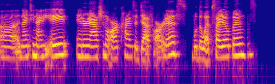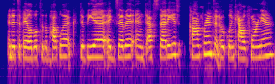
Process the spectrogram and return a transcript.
Uh, 1998, International Archives of Deaf Artists, well, the website opens and it's available to the public. De'VIA exhibit and Deaf Studies conference in Oakland, California.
